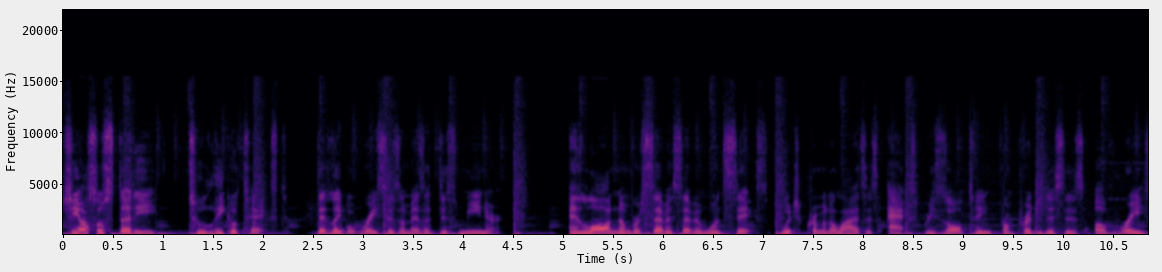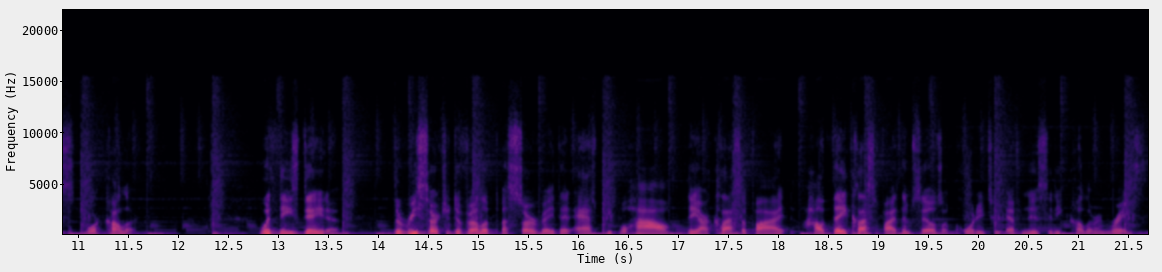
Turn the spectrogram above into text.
She also studied two legal texts that labeled racism as a misdemeanor, and law number 7716, which criminalizes acts resulting from prejudices of race or color. With these data, the researcher developed a survey that asked people how they are classified, how they classified themselves according to ethnicity, color, and race.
